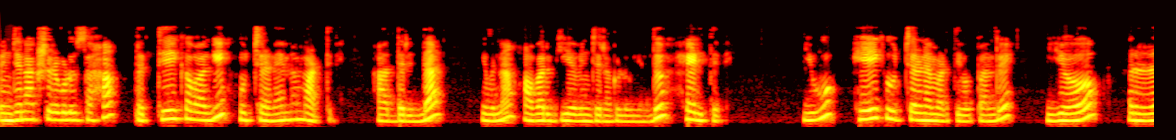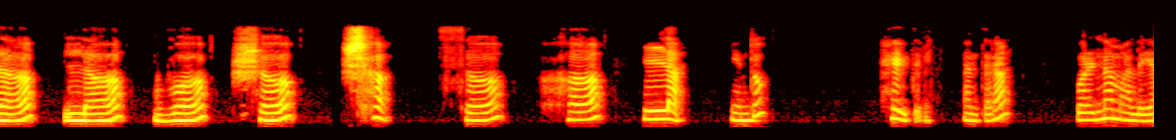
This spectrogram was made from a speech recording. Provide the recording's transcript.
ವ್ಯಂಜನಾಕ್ಷರಗಳು ಸಹ ಪ್ರತ್ಯೇಕವಾಗಿ ಉಚ್ಚಾರಣೆಯನ್ನು ಮಾಡ್ತೀವಿ. ಆದ್ದರಿಂದ ಇವನ್ನ ಅವರ್ಗೀಯ ವ್ಯಂಜನಗಳು ಎಂದು ಹೇಳ್ತೇವೆ. ಇವು ಹೇಗೆ ಉಚ್ಚಾರಣೆ ಮಾಡ್ತೀವಪ್ಪ ಅಂದ್ರೆ, ಯ, ರ, ಲ, ವ ಶ ಷ, ಸ, ಹ, ಳ ಎಂದು ಹೇಳ್ತೇವೆ. ನಂತರ ವರ್ಣಮಾಲೆಯ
